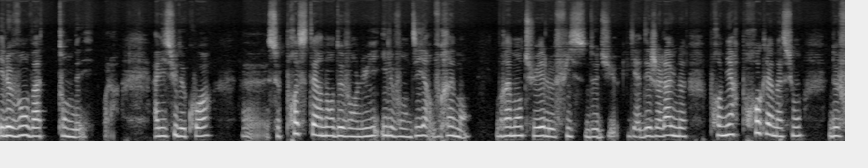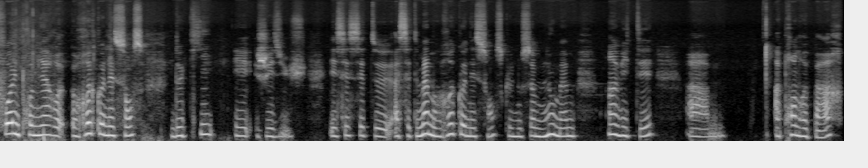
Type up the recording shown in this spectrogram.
Et le vent va tomber. Voilà. À l'issue de quoi, euh, se prosternant devant lui, ils vont dire vraiment, vraiment tu es le Fils de Dieu. Il y a déjà là une première proclamation de foi, une première reconnaissance de qui est Jésus. Et c'est cette, à cette même reconnaissance que nous sommes nous-mêmes invités à, à prendre part,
